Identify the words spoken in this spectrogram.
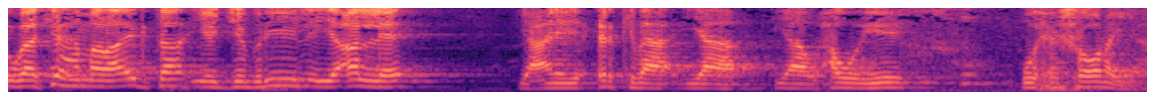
ogaasyaha malaa'igta iyo jibriil iyo alle yani cirkibaa yaa yaa waxaa weeye wuu xishoonaya.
